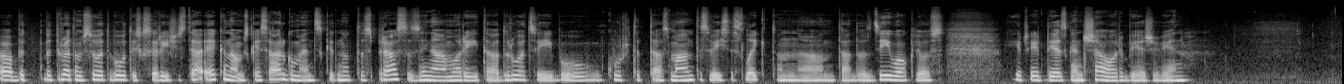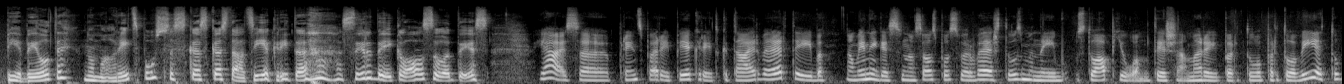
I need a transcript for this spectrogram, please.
Bet, bet, protams, ļoti būtisks arī šis ekonomiskais arguments, ka nu, tas prasa zinām arī tādu rocību, kur tad tās mantas visas likt un tādos dzīvokļos ir, ir diezgan šauri bieži vien. Piebilde no Mārītas puses, kas, kas tāds iekrita sirdī klausoties. Jā, es principā arī piekrītu, ka tā ir vērtība. Un vienīgais no savas puses var vērst uzmanību uz to apjomu, tiešām arī par to, par to vietu.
